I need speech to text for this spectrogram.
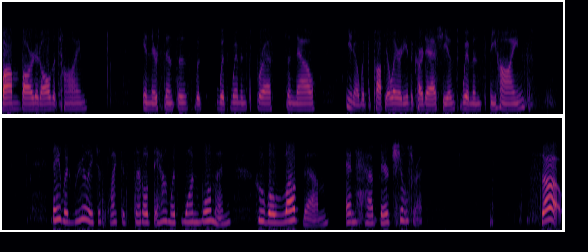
bombarded all the time in their senses with with women's breasts and now you know with the popularity of the Kardashians women's behinds they would really just like to settle down with one woman who will love them and have their children. So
